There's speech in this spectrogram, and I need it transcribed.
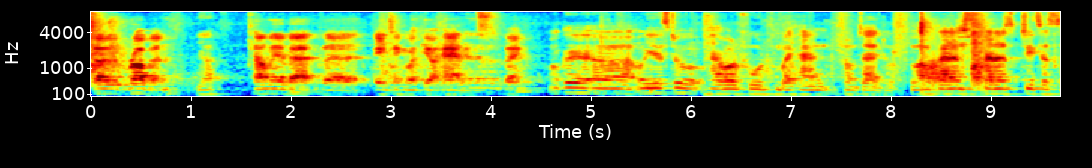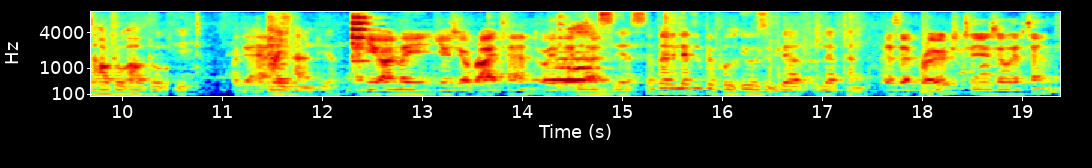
So, Robin, Yeah. Tell me about the eating with your hands thing. Okay, uh, we used to have our food by hand from childhood. Our parents parents teach us how to how to eat With your by hand. Yeah. And you only use your right hand or your left Yes, hand? yes. Very little people use their left hand. Is it rude to use your left hand?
